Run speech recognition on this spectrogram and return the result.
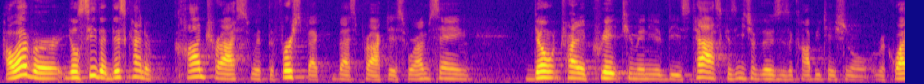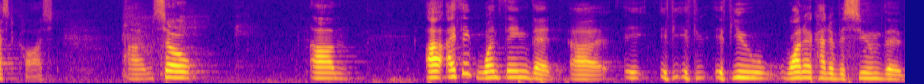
However, you'll see that this kind of contrasts with the first best practice where I'm saying don't try to create too many of these tasks because each of those is a computational request cost. Um, so um, I think one thing that uh, if, if, if you want to kind of assume the,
